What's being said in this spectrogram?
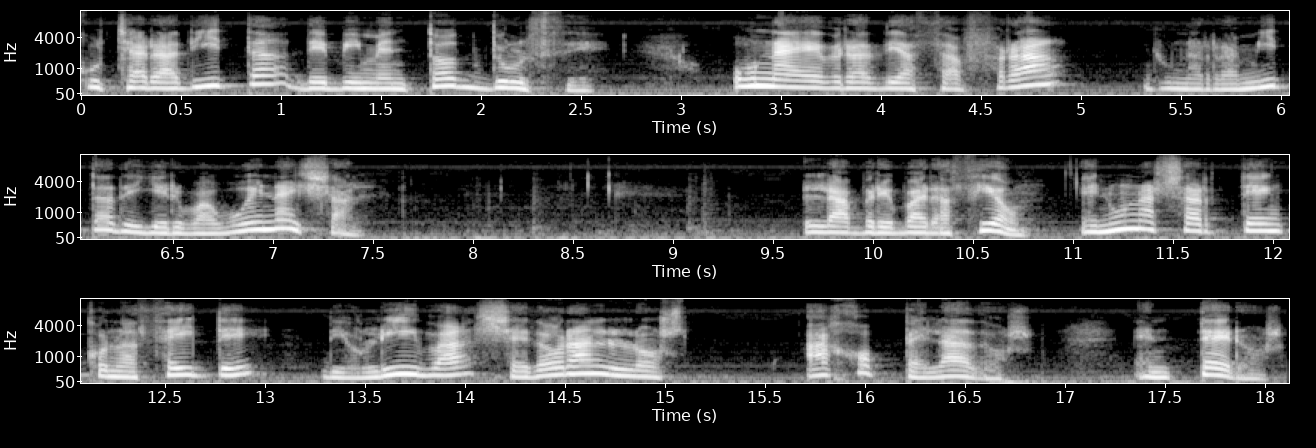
cucharadita de pimentón dulce, una hebra de azafrán y una ramita de hierbabuena y sal. La preparación. En una sartén con aceite de oliva se doran los ajos pelados, enteros.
